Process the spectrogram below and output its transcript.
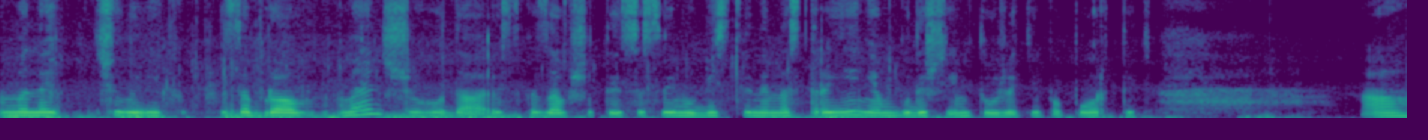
мене чоловік забрав меншого, да, і сказав, що ти зі своїм убійственним настроєнням будеш їм теж типу, портити. А,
